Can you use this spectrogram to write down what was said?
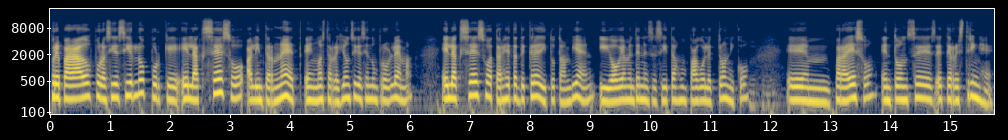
preparados, por así decirlo, porque el acceso al Internet en nuestra región sigue siendo un problema. El acceso a tarjetas de crédito también, y obviamente necesitas un pago electrónico em, para eso, entonces eh, te restringe.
